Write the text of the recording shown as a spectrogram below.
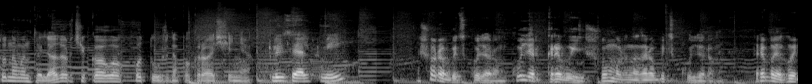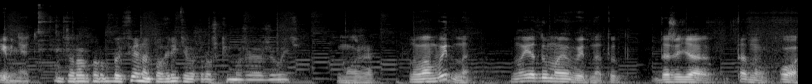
то на вентилятор чекало потужне покращення. Please help me. Що робити з кулером? Кулер кривий. Що можна зробити з кулером? Треба його рівняти. Зараз феном погріти його трошки може оживити. Може. Ну вам видно? Ну я думаю, видно. Тут даже я. Та ну, о,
